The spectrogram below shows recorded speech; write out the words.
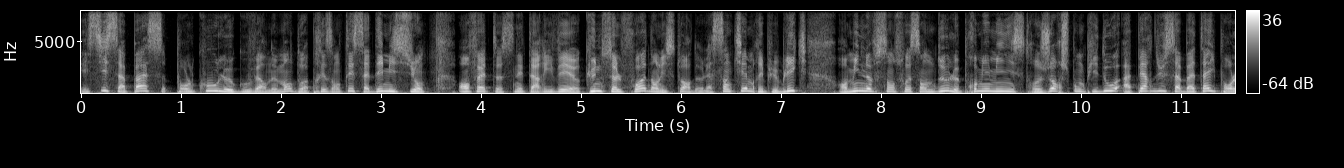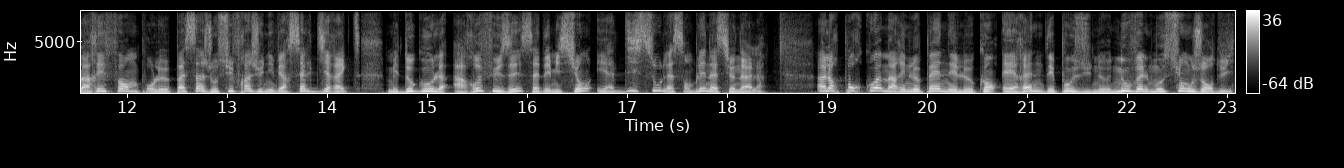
et si ça passe, pour le coup, le gouvernement doit présenter sa démission. En fait, ce n'est arrivé qu'une seule fois dans l'histoire de la Ve République. En 1962, le Premier ministre Georges Pompidou a perdu sa bataille pour la réforme pour le passage au suffrage universel direct. Mais De Gaulle a refusé sa démission et a dissous l'Assemblée nationale. Alors pourquoi Marine Le Pen et le camp RN déposent une nouvelle motion aujourd'hui?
